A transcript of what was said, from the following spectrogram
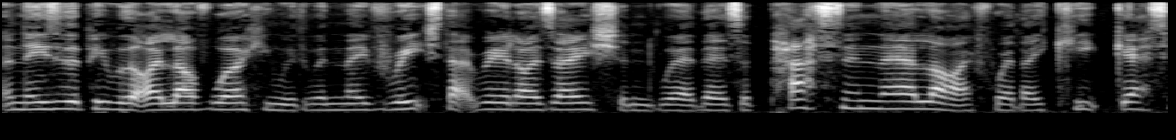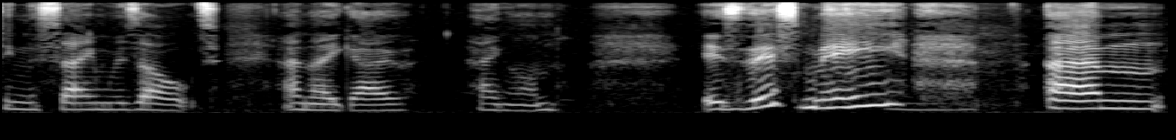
and these are the people that I love working with when they've reached that realization where there's a pattern in their life where they keep getting the same result and they go, hang on, is this me? Um,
